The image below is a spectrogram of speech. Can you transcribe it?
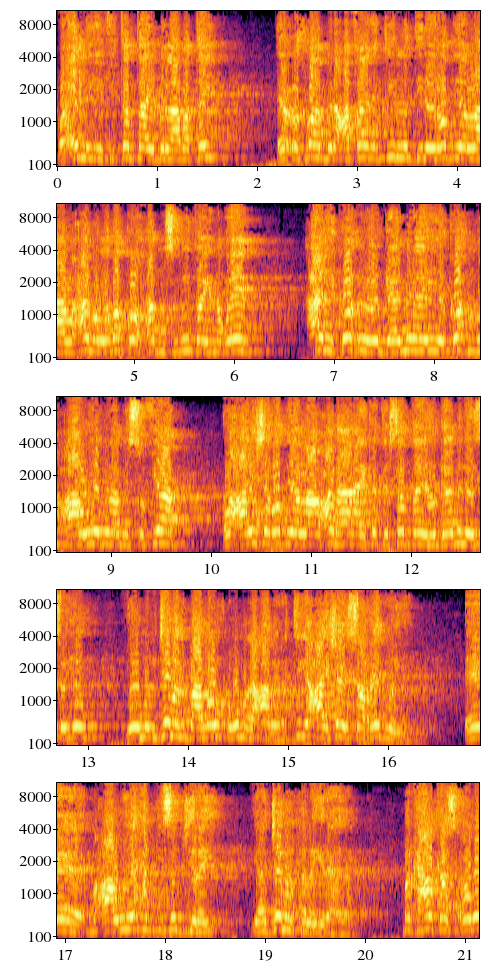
Waa xilligii fitanta ay bilaabatay ee cumaan bin cafaan intii la dilay radia allaahu canhu laba kooxood muslimiintu ay noqdeen. Cali kooxuu hogaaminayay iyo koox mucaawiya bin abi sufyaan oo caaisha radia allahu canhana ay ka tirsan tahay hogaaminayso yowmuljamal baa lagu magacaabay. Ratiga caaisha ay sareed weeye ee mucaawiye xaggiisa jiray yaa jamalka la yidhaahdaa marka halkaas xoogo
